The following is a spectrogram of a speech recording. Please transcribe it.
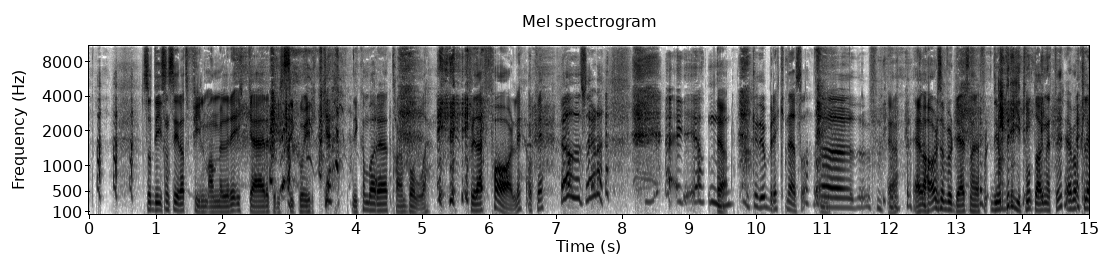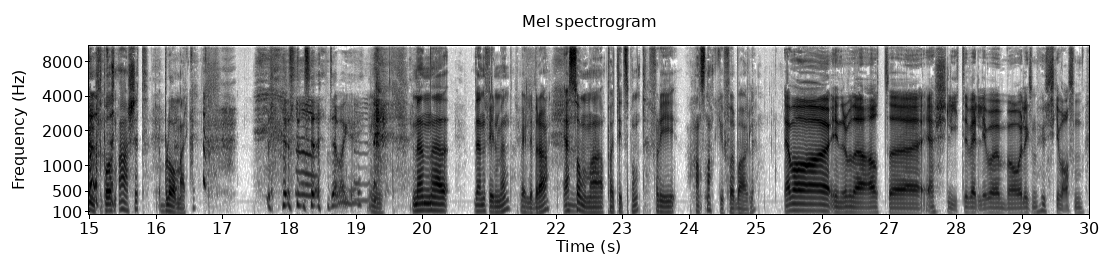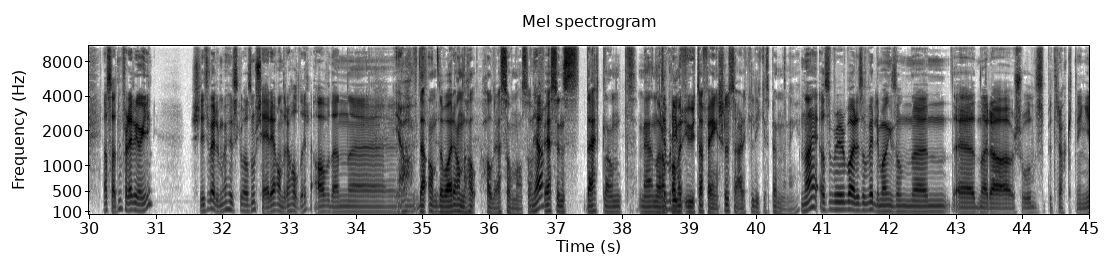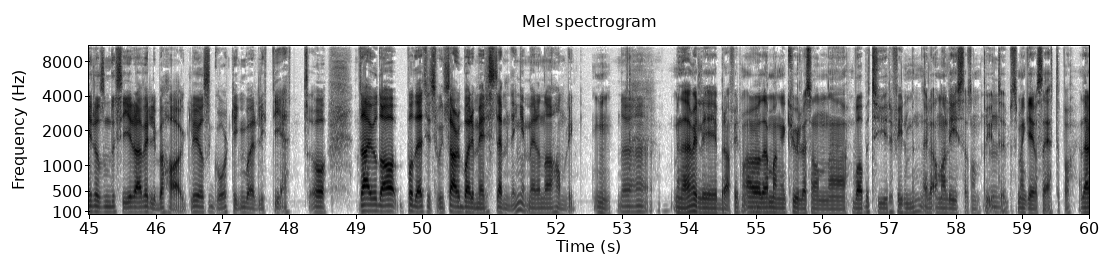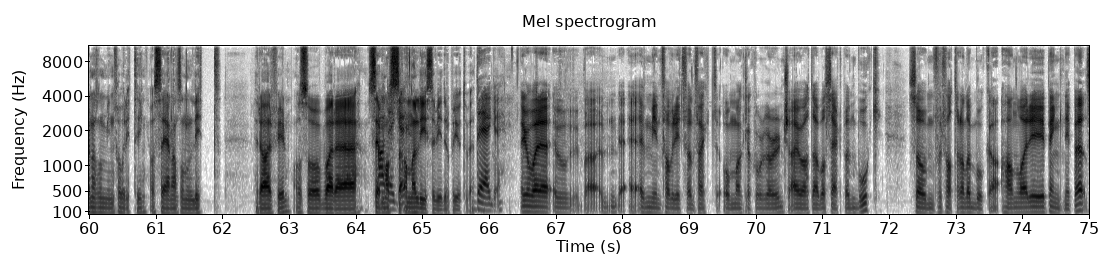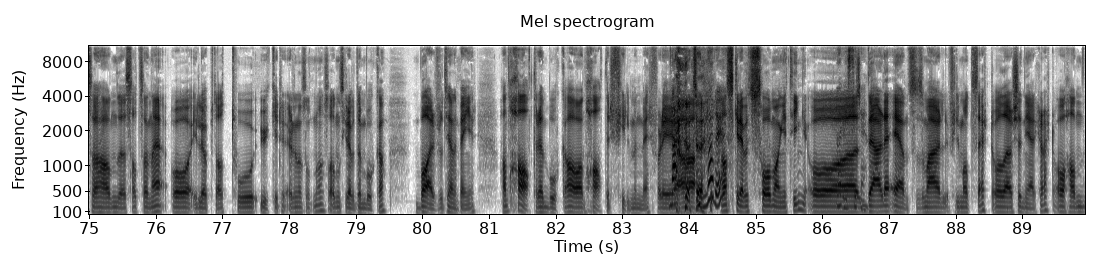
Så de som sier at filmanmeldere ikke er et risikoyrke, de kan bare ta en bolle. Fordi det er farlig, OK? Ja, du ser det. Ja. Mm. Ja. Du kunne jo brekt nesa. Uh, Ja. Jeg har liksom vurdert sånn her, Det gjorde dritvondt dagen etter. Jeg bare klemte på sånn Ah, shit. Blåmerke. det var gøy. Mm. Men uh, den filmen, veldig bra. Jeg sovna på et tidspunkt fordi han snakker for behagelig. Jeg må innrømme det at uh, jeg sliter veldig med, å liksom huske hva som Jeg har sett den flere ganger. Sliter veldig med å huske hva som skjer i andre halvdel av den. uh... Ja, det, det var i andre halvdel jeg sovna også. Ja. For jeg synes det er et eller annet med Når han blir- kommer ut av fengsel, så er det ikke like spennende lenger. Nei, og så blir det bare så veldig mange sånn uh, narrasjonsbetraktninger, og som du sier, det er veldig behagelig, og så går ting bare litt i ett. Og det er jo da, på det tidspunktet, så er det bare mer stemning, mer enn handling. Mm. Det, Men det er en veldig bra film, og det er mange kule sånn uh, Hva betyr filmen? Eller analyser og sånn på Mm. YouTube som er gøy å se etterpå. Det er noe sånn min favoritting. Å se en sånn litt rar film, og så bare se Ja, masse analysevideoer på YouTube. Det er gøy. jeg kan bare, bare- Min favoritt-fun fact om A Clockwork Orange er jo at det er basert på en bok. Som forfatteren av den boka Han var i pengeknippet, så han satte seg ned, og i løpet av to uker eller noe sånt nå, så hadde han skrevet den boka. Bare for å tjene penger. Han hater den boka, og han hater filmen mer. Fordi Nei, ja, han har skrevet så mange ting, og det er det eneste som er filmatisert, og det er genierklært. Og han,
